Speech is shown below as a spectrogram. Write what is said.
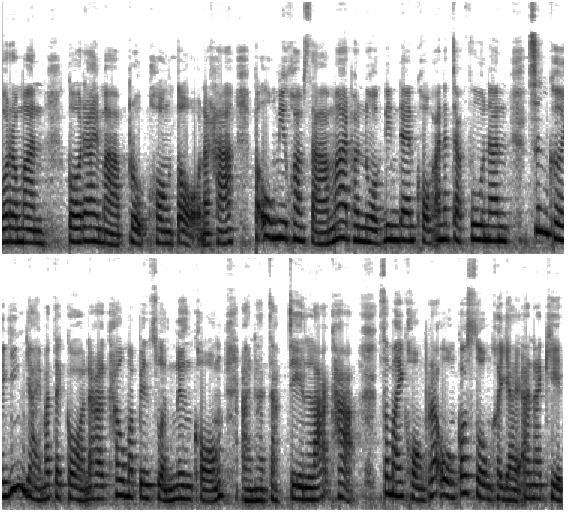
วรมัน ก็ได้มาปกครองต่อนะคะ พระองค์มีความสามารถผนวกดินแดนของอาณาจักรฟูนัน ซึ่งเคยยิ่งใหญ่มาแต่ก่อนนะคะ เข้ามาเป็นส่วนหนึ่งของอาณาจักรเจนละค่ะ สมัยของพระองค์ก็ทรงขยายอาณาเขต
